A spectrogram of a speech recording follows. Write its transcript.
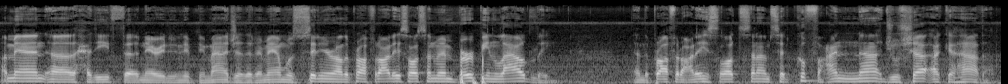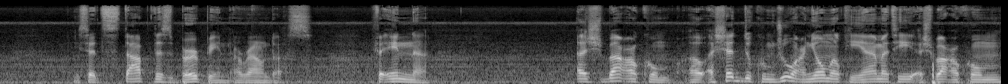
a man, uh, hadith uh, narrated in Ibn Majah, that a man was sitting around the Prophet ﷺ and burping loudly. And the Prophet ﷺ said, Kuf anna jusha'aka hada. He said, Stop this burping around us. فإن أشبعكم أو أشدكم جوعا يوم القيامة أشبعكم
